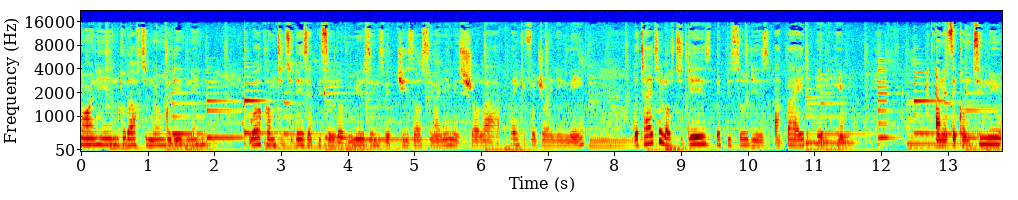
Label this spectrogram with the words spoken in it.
morning, good afternoon, good evening. Welcome to today's episode of Musings with Jesus. My name is Shola. Thank you for joining me. The title of today's episode is Abide in Him, and it's a continue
